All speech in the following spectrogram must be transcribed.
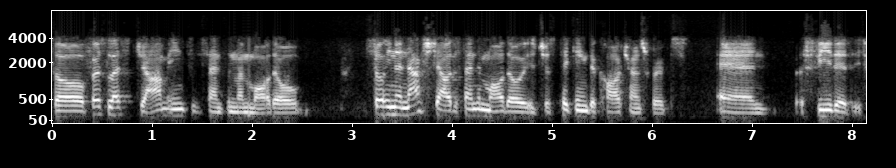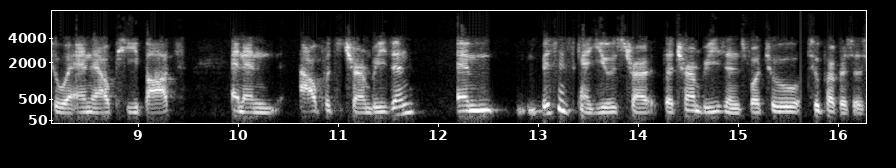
So first, let's jump into the sentiment model. So in a nutshell, the sentiment model is just taking the call transcripts and feed it to an NLP bot, and then output the churn reason. And business can use the churn reasons for two two purposes.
